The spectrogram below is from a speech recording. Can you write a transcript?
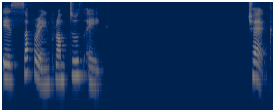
is suffering from toothache. Check.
